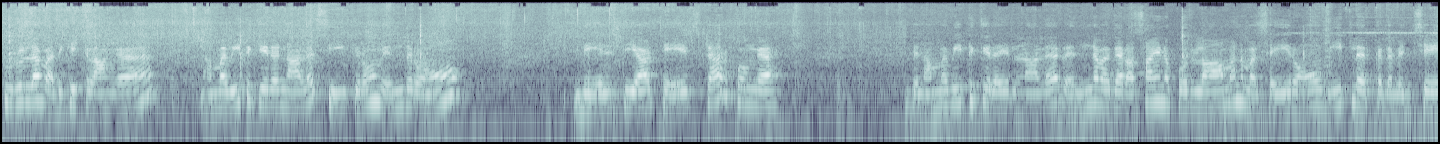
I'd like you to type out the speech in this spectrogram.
சுருளை வதக்கிக்கலாங்க. நம்ம வீட்டு கீரைனால சீக்கிரம் வெந்துடும் இது ஹெல்த்தியாக டேஸ்ட்டாக இருக்குங்க. இது நம்ம வீட்டுக்கு இறையினால ரெண்டு வகை ரசாயன பொருளாமல் நம்ம செய்கிறோம் வீட்டில் இருக்கிறத வச்சே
